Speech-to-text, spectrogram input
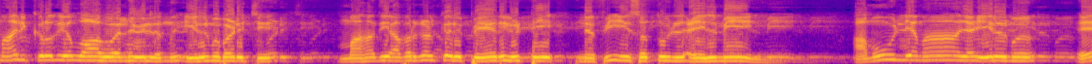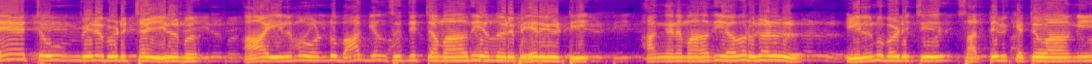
മാലിക് റളിയല്ലാഹു അൻഹുവിൽ നിന്ന് ഇൽമ പഠിച്ച് മഹദി അവർക്കൊരു പേര് കിട്ടി നഫീസത്തുൽ ഇൽമി. അമൂല്യമായ ഇൽമ് ഏറ്റവും വിലപിടിച്ച ഇൽമ്. ആ ഇൽമ കൊണ്ട് ഭാഗ്യം സിദ്ധിച്ച മഹദി എന്നൊരു പേര് കിട്ടി. അങ്ങനെ മഹദി അവർകൾ ഇൽമ പഠിച്ച് സർട്ടിഫിക്കറ്റ് വാങ്ങി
